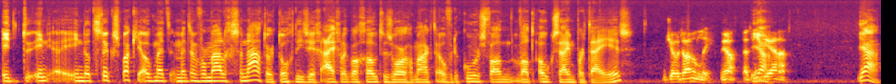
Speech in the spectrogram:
in, in, in, dat stuk sprak je ook met, met een voormalig senator, toch? Die zich eigenlijk wel grote zorgen maakte over de koers van wat ook zijn partij is. Joe Donnelly, ja, uit Indiana. Ja,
